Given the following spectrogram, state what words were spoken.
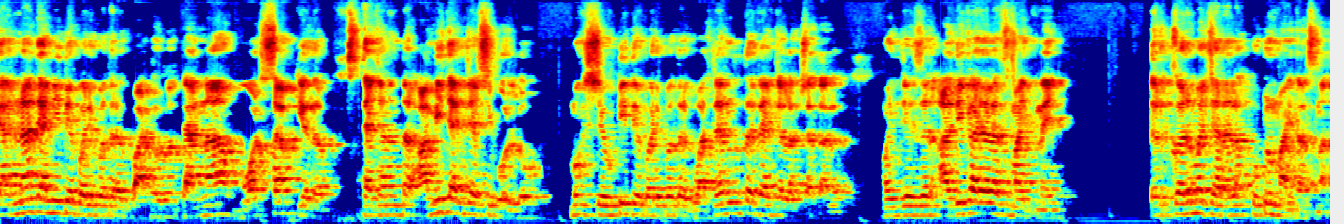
त्यांना त्यांनी ते परिपत्रक पाठवलं. त्यांना व्हॉट्सअप केलं. त्याच्यानंतर आम्ही त्यांच्याशी बोललो. मग शेवटी ते परिपत्रक वाचल्यानंतर त्यांच्या लक्षात आलं. म्हणजे जर अधिकाऱ्यालाच माहीत नाही तर कर्मचाऱ्याला कुठून माहीत असणार?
